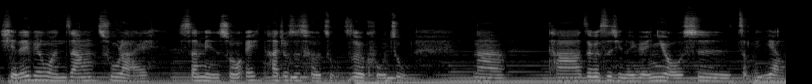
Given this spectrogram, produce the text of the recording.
写了一篇文章出来声明说，哎，他就是车主，这个苦主。那他这个事情的缘由是怎么样？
